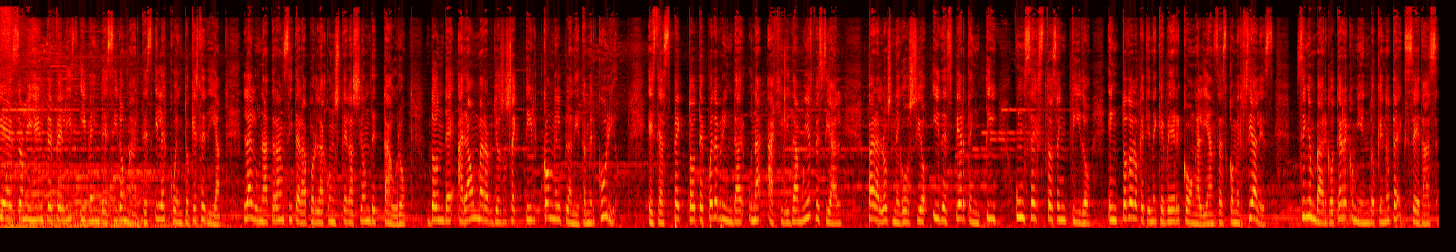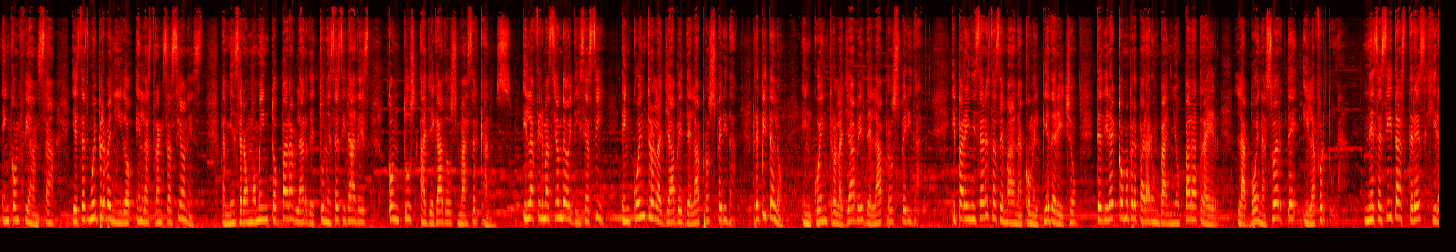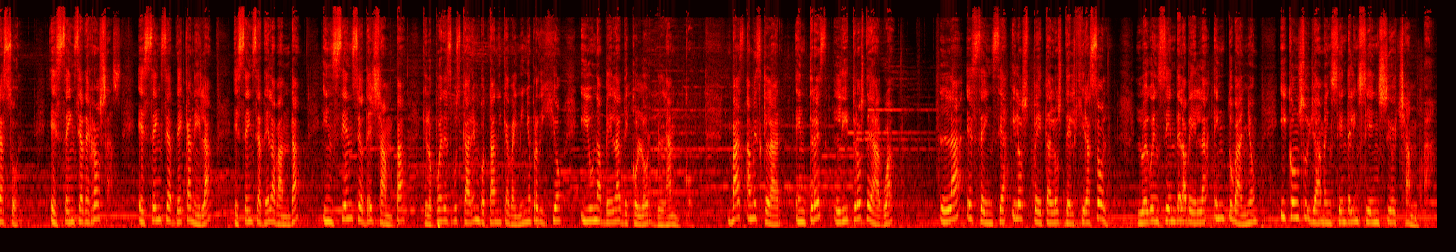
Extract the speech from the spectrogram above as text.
gente, feliz y bendecido martes y les cuento que este día la luna transitará por la constelación de Tauro, donde hará un maravilloso sextil con el planeta Mercurio. Este aspecto te puede brindar una agilidad muy especial para los negocios y despierta en ti un sexto sentido en todo lo que tiene que ver con alianzas comerciales sin embargo, te recomiendo que no te excedas en confianza y estés muy prevenido en las transacciones. También será un momento para hablar de tus necesidades con tus allegados más cercanos. Y la afirmación de hoy dice así, encuentro la llave de la prosperidad. Repítelo, encuentro la llave de la prosperidad. Y para iniciar esta semana con el pie derecho, te diré cómo preparar un baño para atraer la buena suerte y la fortuna. Necesitas tres girasol, esencia de rosas, esencia de canela, esencia de lavanda, incienso de champa, que lo puedes buscar en Botánica Vainiño Prodigio, y una vela de color blanco. Vas a mezclar en 3 litros de agua la esencia y los pétalos del girasol. Luego enciende la vela en tu baño y con su llama enciende el incienso champa,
